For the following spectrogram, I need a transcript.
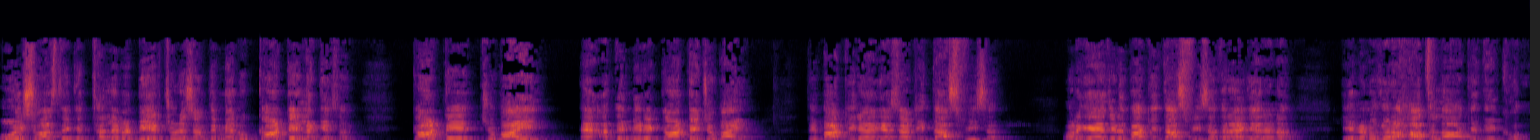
ਉਹ ਇਸ ਵਾਸਤੇ ਕਿ ਥੱਲੇ ਮੈਂ ਬੇਰ ਚੁਣੇ ਸਨ ਤੇ ਮੈਨੂੰ ਕਾਂਟੇ ਲੱਗੇ ਸਨ। ਕਾਂਟੇ ਚੁਬਾਈ, ਇਹ ਅੱਧੇ ਮੇਰੇ ਕਾਂਟੇ ਚੁਬਾਈ। ਤੇ ਬਾਕੀ ਰਹਿ ਗਿਆ ਸਾਡੀ 10% ਉਹਨੇ ਕਿਹਾ ਜਿਹੜੇ ਬਾਕੀ 10% ਰਹਿ ਗਏ ਨੇ ਨਾ, ਇਹਨਾਂ ਨੂੰ ਜ਼ਰਾ ਹੱਥ ਲਾ ਕੇ ਦੇਖੋ।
